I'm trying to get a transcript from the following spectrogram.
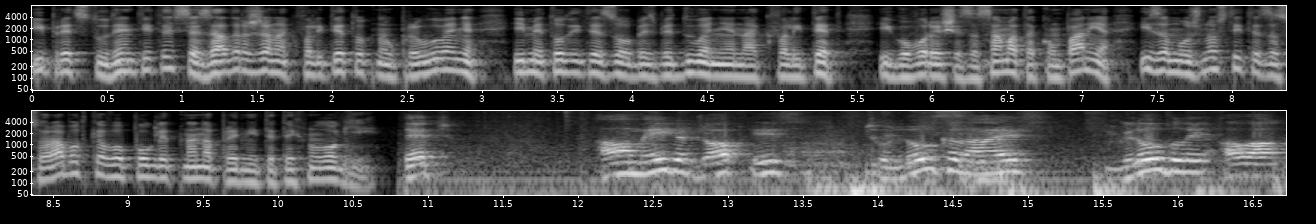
и пред студентите се задржа на квалитетот на управување и методите за обезбедување на квалитет и говореше за самата компанија и за можностите за соработка во поглед на напредните технологии. That our major job is to localize globally our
